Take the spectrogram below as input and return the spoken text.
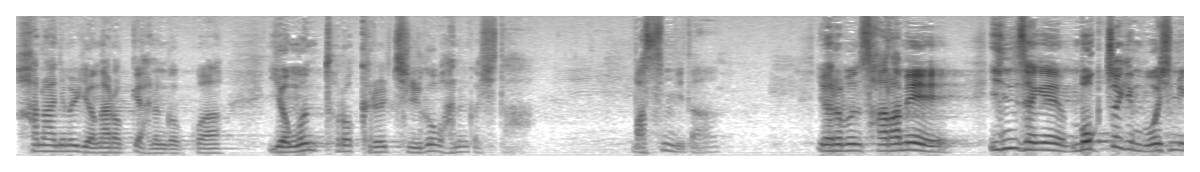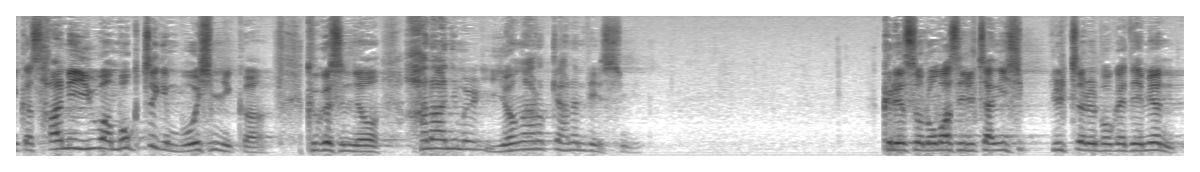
하나님을 영화롭게 하는 것과 영원토록 그를 즐거워하는 것이다. 맞습니다. 여러분, 사람의 인생의 목적이 무엇입니까? 삶의 이유와 목적이 무엇입니까? 그것은요, 하나님을 영화롭게 하는 데 있습니다. 그래서 로마서 1장 21절을 보게 되면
